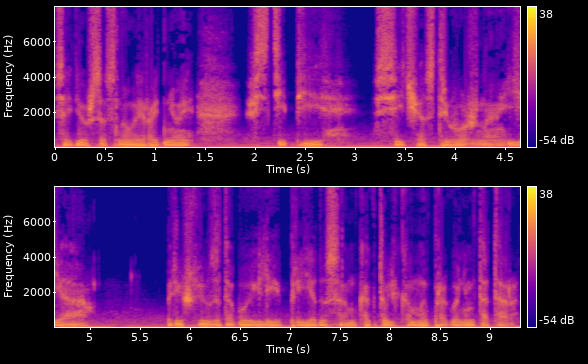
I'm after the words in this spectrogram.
Сойдешься с новой родней. В степи сейчас тревожно. Я пришлю за тобой или приеду сам, как только мы прогоним татар.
